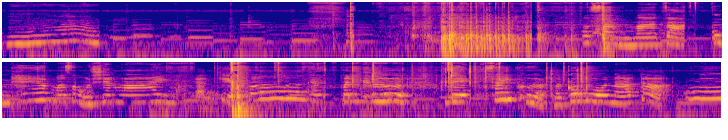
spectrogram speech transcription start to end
เราสั่งมาจากกรุงเทพมาส่งเชียงรายอยากกินมากอะมันคือเบกไส้เผือกแล้วก็โวนัทอะอืม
